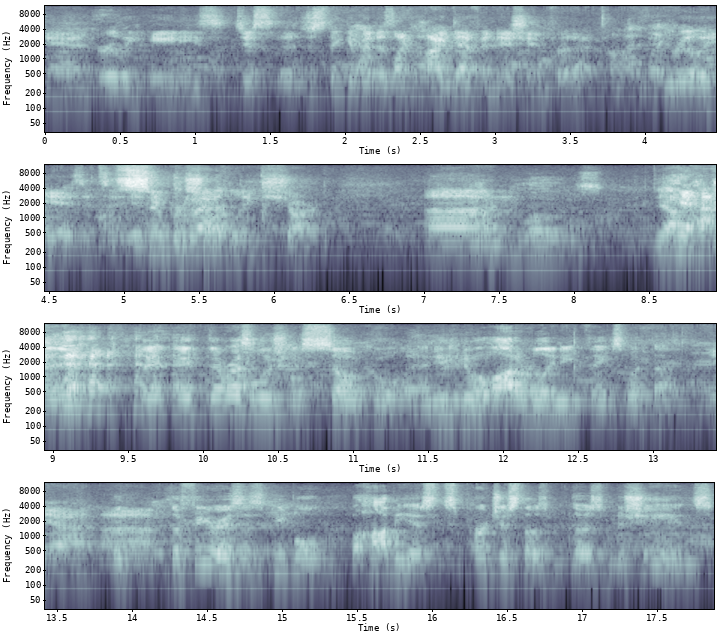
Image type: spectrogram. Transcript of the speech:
and early 80s. Just uh, just think of it as like high definition for that time. It really is. It's, it's Super incredibly sharp. Um, Blows. Yeah. Yeah. And it, it, it, the resolution is so cool, and you can do a lot of really neat things with them. yeah. The, Uh, the fear is, is people, hobbyists, purchase those those machines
